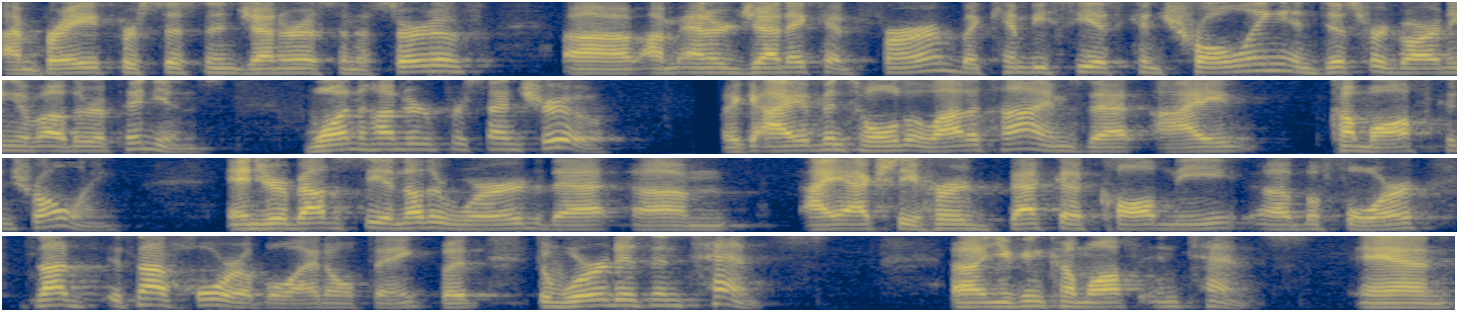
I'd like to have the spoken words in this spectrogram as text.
I'm brave, persistent, generous, and assertive. Uh, I'm energetic and firm, but can be seen as controlling and disregarding of other opinions. 100% true. Like I have been told a lot of times that I come off controlling. And you're about to see another word that um, I actually heard Becca call me uh, before. It's not, it's not horrible, I don't think, but the word is intense. Uh, you can come off intense. And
